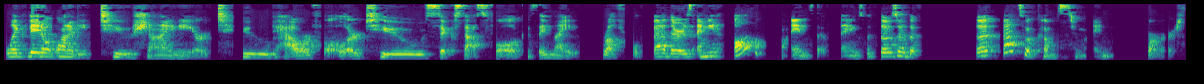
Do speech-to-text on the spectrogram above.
like they don't want to be too shiny or too powerful or too successful because they might ruffle feathers. I mean, all kinds of things, but those are the, the that's what comes to mind first.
